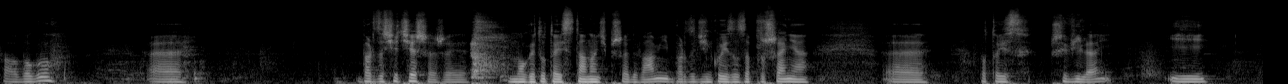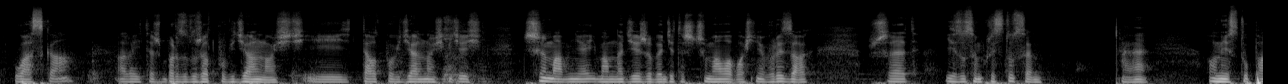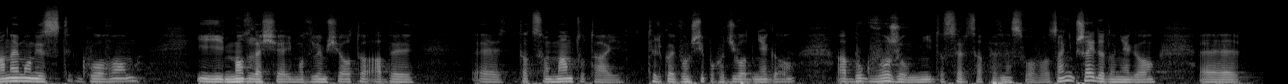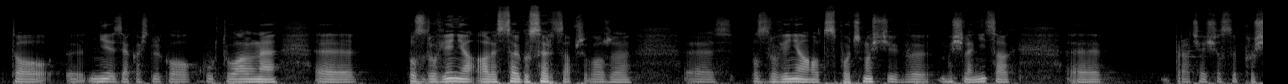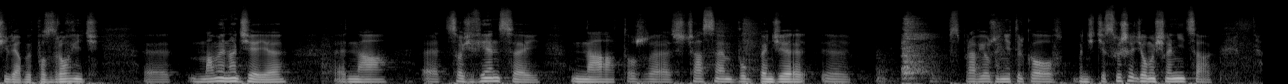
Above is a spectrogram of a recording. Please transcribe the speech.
Chwała Bogu. E, bardzo się cieszę, że mogę tutaj stanąć przed Wami. Bardzo dziękuję za zaproszenie, e, bo to jest przywilej i łaska, ale i też bardzo duża odpowiedzialność. I ta odpowiedzialność gdzieś trzyma mnie i mam nadzieję, że będzie też trzymała właśnie w ryzach przed Jezusem Chrystusem. E, on jest tu Panem, On jest głową i modlę się i modliłem się o to, aby to, co mam tutaj, tylko i wyłącznie pochodziło od Niego, a Bóg włożył mi do serca pewne słowo. Zanim przejdę do Niego, e, to e, nie jest jakaś tylko kulturalne pozdrowienia, ale z całego serca przywożę pozdrowienia od społeczności w Myślenicach. Bracia i siostry prosili, aby pozdrowić. Mamy nadzieję na E, coś więcej na to, że z czasem Bóg będzie sprawiał, że nie tylko będziecie słyszeć o myślenicach,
